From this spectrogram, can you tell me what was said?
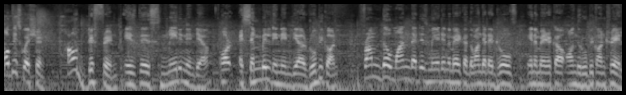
Obvious question how different is this made in India or assembled in India Rubicon from the one that is made in America, the one that I drove in America on the Rubicon Trail?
